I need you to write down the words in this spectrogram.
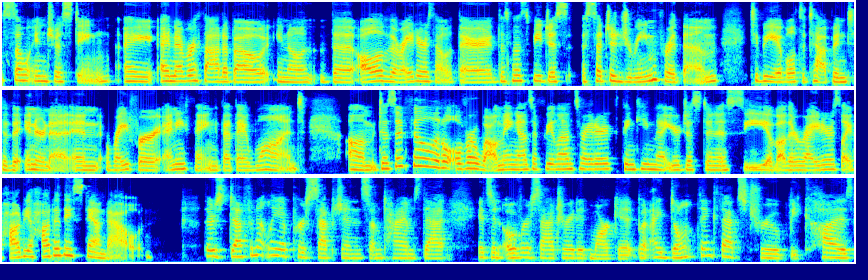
So interesting. I I never thought about, you know, the all of the writers out there. This must be just such a dream for them to be able to tap into the internet and write for anything that they want. Um, does it feel a little overwhelming as a freelance writer thinking that you're just in a sea of other writers? Like how do how do they stand out? There's definitely a perception sometimes that it's an oversaturated market, but I don't think that's true because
